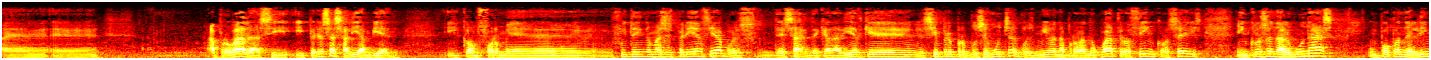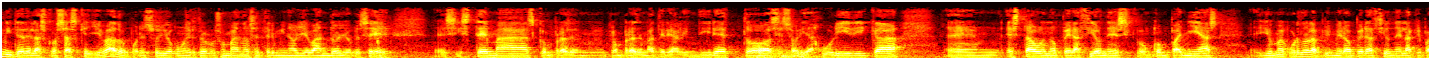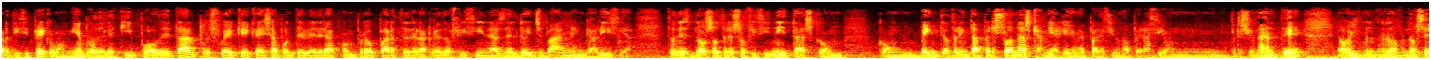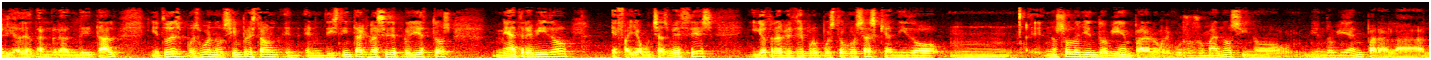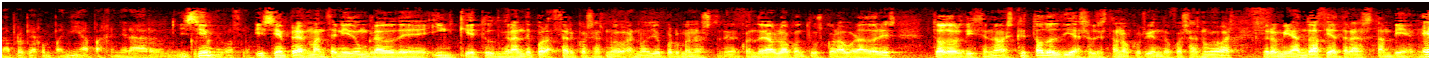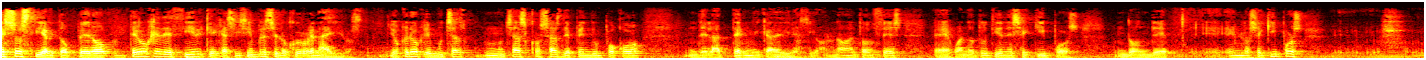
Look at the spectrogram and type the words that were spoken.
aprobadas, y, pero esas salían bien y conforme fui teniendo más experiencia, pues de, esa, de cada diez que siempre propuse muchas, pues me iban aprobando cuatro, cinco, seis, incluso en algunas un poco en el límite de las cosas que he llevado. Por eso yo como director de recursos humanos he terminado llevando, yo qué sé, eh, sistemas, compras de, compras de material indirecto, asesoría jurídica, eh, he estado en operaciones con compañías yo me acuerdo la primera operación en la que participé como miembro del equipo de tal, pues fue que Caixa Pontevedra compró parte de la red de oficinas del Deutsche Bank en Galicia. Entonces, dos o tres oficinitas con, con 20 o 30 personas, que a mí aquello me pareció una operación impresionante, hoy no, sería ya tan grande y tal. Y entonces, pues bueno, siempre he estado en, en distintas clases de proyectos, me he atrevido, he fallado muchas veces y otras veces he propuesto cosas que han ido mm, no solo yendo bien para los recursos humanos, sino yendo bien para la, propia compañía, para generar y siempre, negocio. Y siempre has mantenido un grado de inquietud grande por hacer cosas nuevas, ¿no? Yo por lo menos eh, cuando he hablado con tus colaboradores, todos dicen, no, es que todo el día se le están ocurriendo cosas nuevas, pero mirando hacia atrás también. Eso es cierto, pero tengo que decir que casi siempre se le ocurren a ellos. Yo creo que muchas, muchas cosas dependen un poco de la técnica de dirección, ¿no? Entonces, eh, cuando tú tienes equipos donde eh, en los equipos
